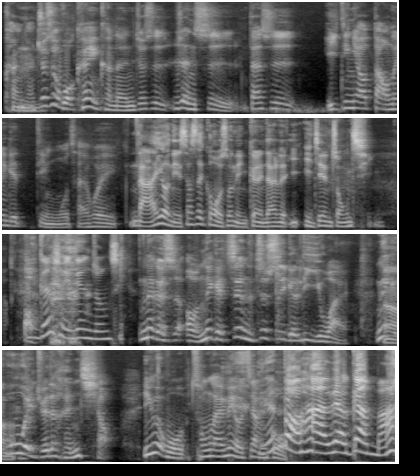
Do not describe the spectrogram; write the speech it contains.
看看，就是我可以可能就是认识，但是一定要到那个点我才会。哪有？你上次跟我说你跟人家的一一见钟情，哦你跟谁一见钟情？那个是哦，那个真的就是一个例外，那个嗯我也觉得很巧，因为我从来没有这样过。爆他的料干嘛？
